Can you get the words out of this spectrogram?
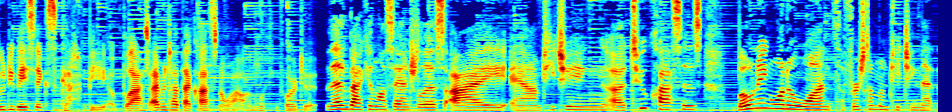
Booty Basics gonna be a blast. I haven't taught that class in a while. I'm looking forward to it. Then back in Los Angeles, I am teaching uh, two classes. Boning 101. It's the first time I'm teaching that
